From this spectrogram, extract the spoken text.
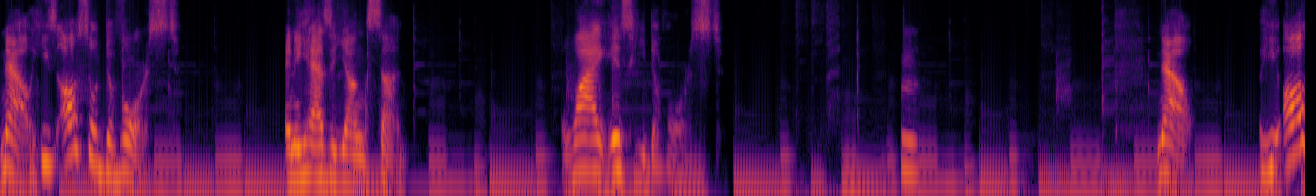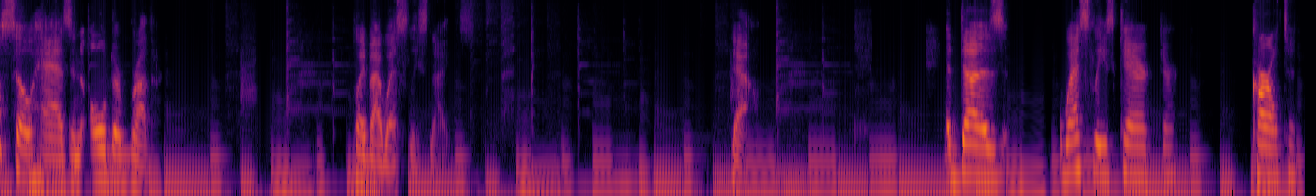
Now, he's also divorced and he has a young son. Why is he divorced? Hmm. Now, he also has an older brother, played by Wesley Snipes. Now, does Wesley's character, Carlton,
